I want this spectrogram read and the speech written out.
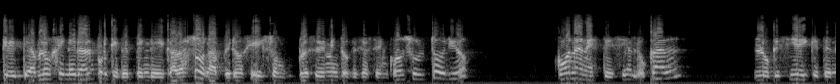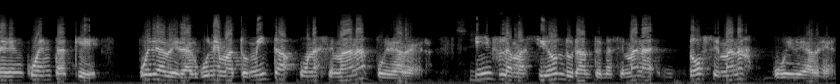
te, hablo en general porque depende de cada zona, pero es un procedimiento que se hace en consultorio, con anestesia local. Lo que sí hay que tener en cuenta que puede haber algún hematomita una semana, puede haber. Inflamación durante una semana, dos semanas puede haber.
